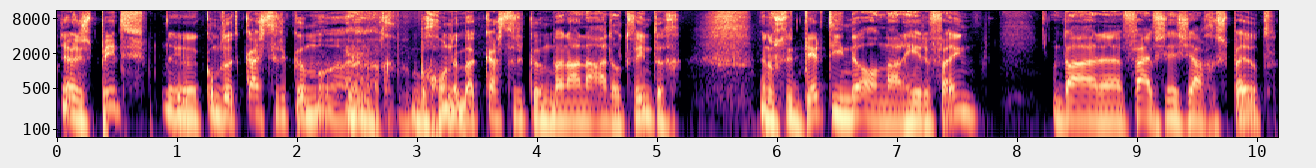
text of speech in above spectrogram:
Ja, een spits. Komt uit Castricum. begonnen bij Castricum, daarna naar ADO 20. En op zijn dertiende al naar Heerenveen. Daar vijf, zes jaar gespeeld.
